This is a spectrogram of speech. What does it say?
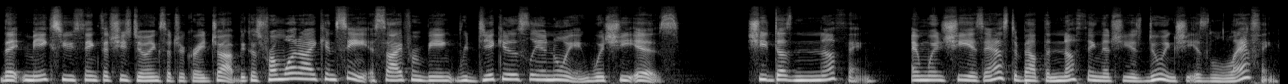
That makes you think that she's doing such a great job. Because from what I can see, aside from being ridiculously annoying, which she is, she does nothing. And when she is asked about the nothing that she is doing, she is laughing.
